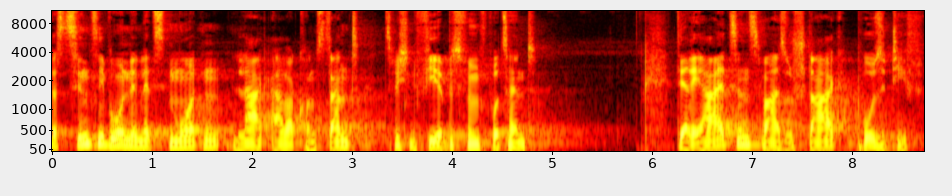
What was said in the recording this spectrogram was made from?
Das Zinsniveau in den letzten Monaten lag aber konstant zwischen 4 bis 5 Prozent. Der Realzins war also stark positiv.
